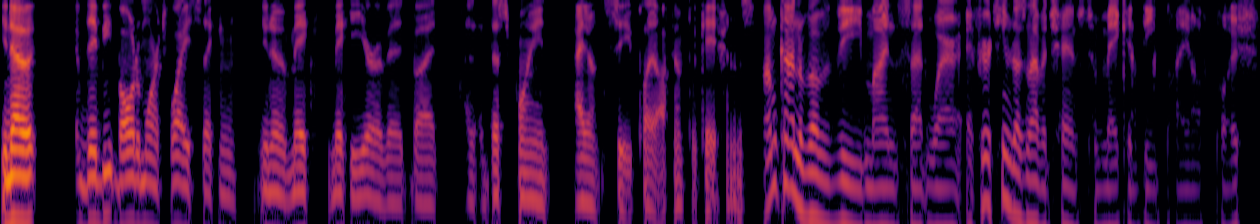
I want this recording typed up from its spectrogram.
you know, if they beat Baltimore twice, they can, you know, make make a year of it. But at this point, I don't see playoff implications. I'm kind of of the mindset where if your team doesn't have a chance to make a deep playoff push,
